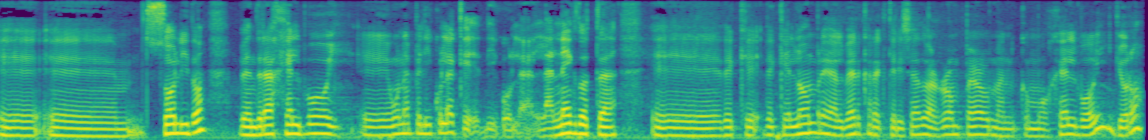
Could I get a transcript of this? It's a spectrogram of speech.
eh, eh, sólido. Vendrá Hellboy, eh, una película que, digo, la, la anécdota eh, de, que, de que el hombre al ver caracterizado a Ron Perlman como Hellboy lloró.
